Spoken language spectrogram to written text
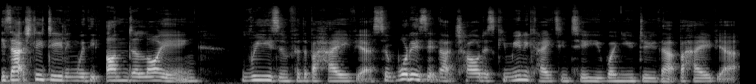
is actually dealing with the underlying reason for the behavior. So, what is it that child is communicating to you when you do that behavior?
